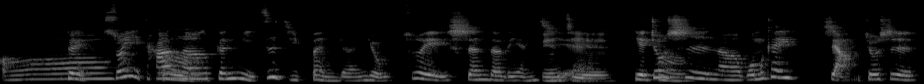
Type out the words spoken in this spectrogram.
哦，对，所以它呢、嗯、跟你自己本人有最深的连接。也就是呢，嗯、我们可以讲，就是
